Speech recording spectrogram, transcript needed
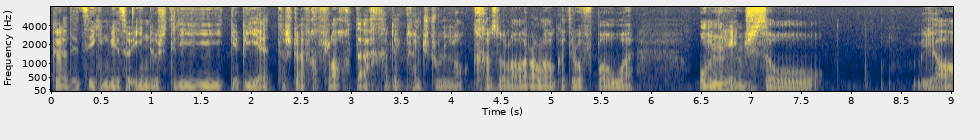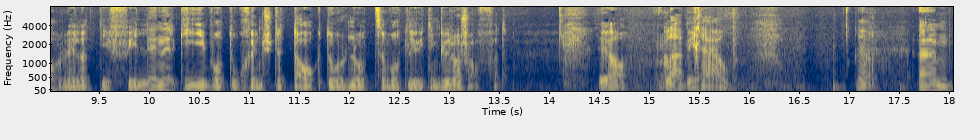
gerade jetzt irgendwie so Industriegebiete, hast du einfach Flachdächer, da kannst du locker Solaranlagen drauf bauen und hättest so, ja, relativ viel Energie, wo du könntest den Tag durch nutzen, wo die Leute im Büro arbeiten. Ja, glaube ich auch. Ja. Ähm,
